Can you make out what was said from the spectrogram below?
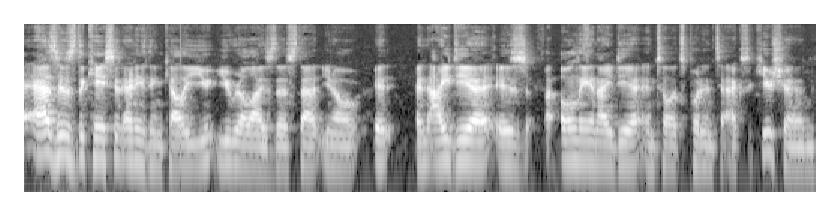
as is the case in anything, Kelly, you, you realize this that, you know, it, an idea is only an idea until it's put into execution.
